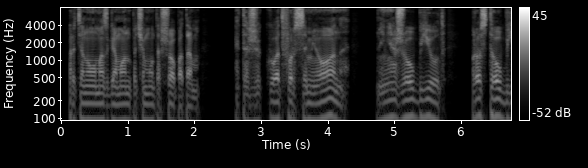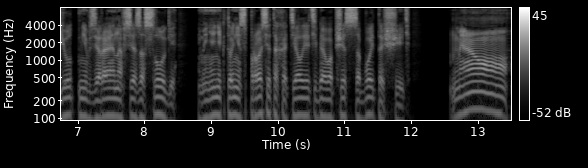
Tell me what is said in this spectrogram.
— протянул мозгомон почему-то шепотом. «Это же кот Форсамиона! Меня же убьют! Просто убьют, невзирая на все заслуги! И меня никто не спросит, а хотел я тебя вообще с собой тащить!» «Мяу!»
